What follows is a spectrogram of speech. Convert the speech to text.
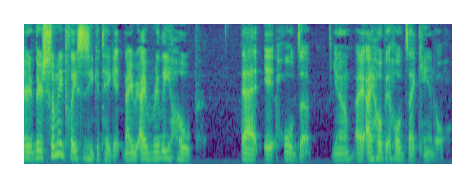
there, there's so many places he could take it, and I, I really hope that it holds up. You know, I, I hope it holds that candle.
